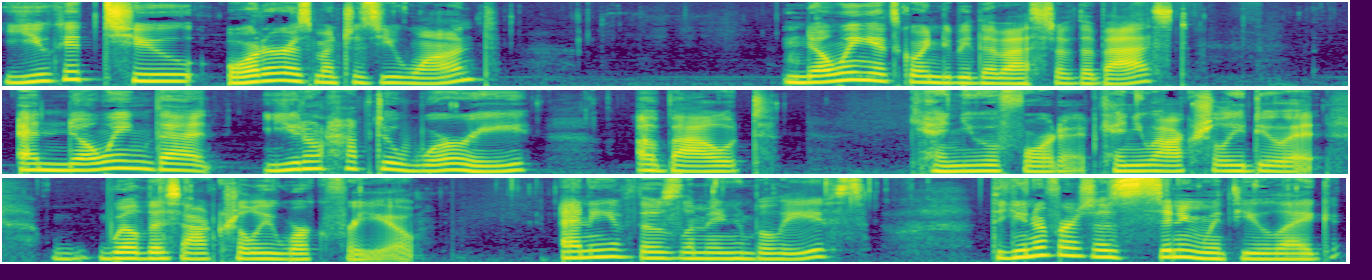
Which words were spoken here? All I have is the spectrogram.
You get to order as much as you want, knowing it's going to be the best of the best, and knowing that you don't have to worry about can you afford it? Can you actually do it? Will this actually work for you? Any of those limiting beliefs, the universe is sitting with you like,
